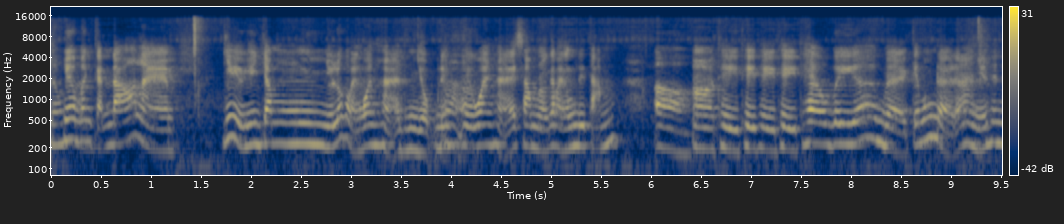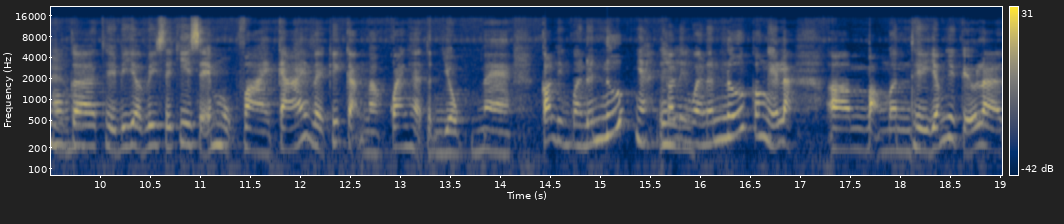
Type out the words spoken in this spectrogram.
Đúng nhưng rồi. bên cạnh đó là ví dụ như trong nhiều lúc các bạn quan hệ tình dục đi à, thì quan hệ xong rồi các bạn cũng đi tắm ờ. À, thì thì thì thì theo vi á về cái vấn đề đó là như thế nào? Ok thì bây giờ vi sẽ chia sẻ một vài cái về cái cạnh mà quan hệ tình dục mà có liên quan đến nước nha. Có ừ. liên quan đến nước có nghĩa là uh, bọn mình thì giống như kiểu là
